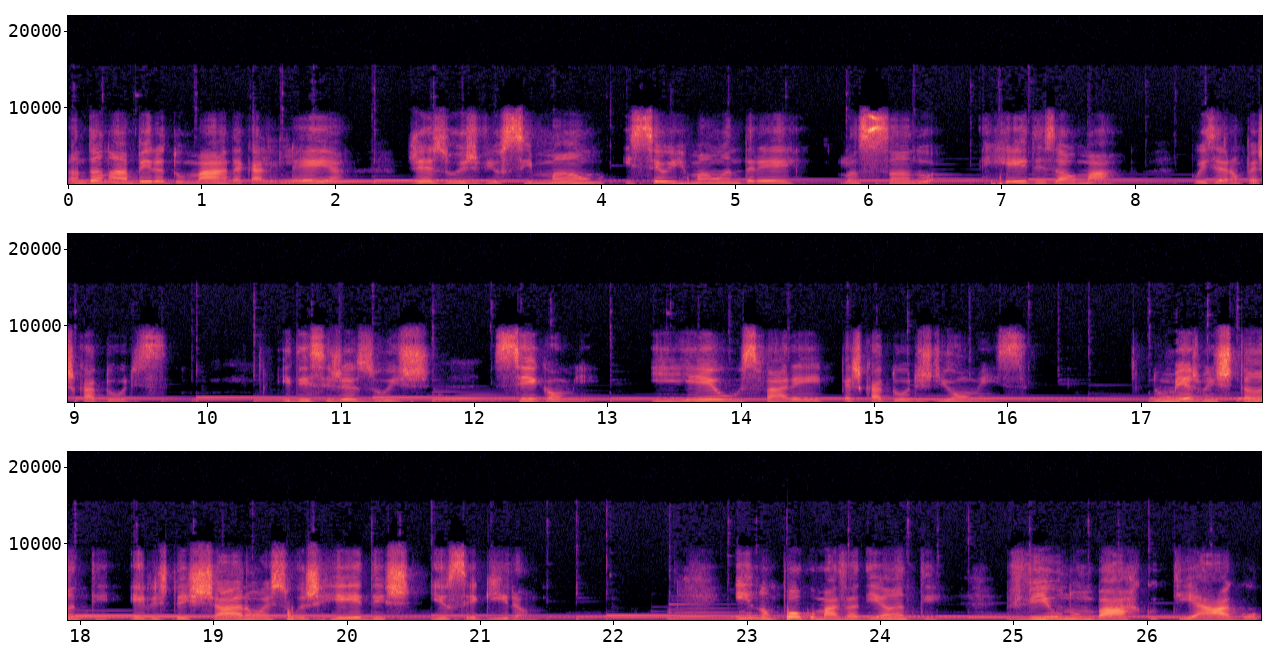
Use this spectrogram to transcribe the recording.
Andando à beira do mar da Galileia, Jesus viu Simão e seu irmão André lançando redes ao mar, pois eram pescadores. E disse Jesus: Sigam-me, e eu os farei pescadores de homens. No mesmo instante, eles deixaram as suas redes e o seguiram. Indo um pouco mais adiante, viu num barco Tiago,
